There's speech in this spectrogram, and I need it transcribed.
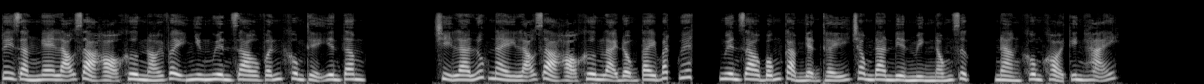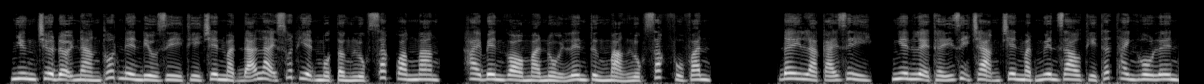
Tuy rằng nghe lão giả họ Khương nói vậy nhưng Nguyên Giao vẫn không thể yên tâm. Chỉ là lúc này lão giả họ Khương lại động tay bắt quyết, Nguyên Giao bỗng cảm nhận thấy trong đan điền mình nóng rực, nàng không khỏi kinh hãi. Nhưng chưa đợi nàng thốt nên điều gì thì trên mặt đã lại xuất hiện một tầng lục sắc quang mang, hai bên gò mà nổi lên từng mảng lục sắc phù văn. Đây là cái gì? Nhiên lệ thấy dị trạng trên mặt Nguyên Giao thì thất thanh hô lên.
